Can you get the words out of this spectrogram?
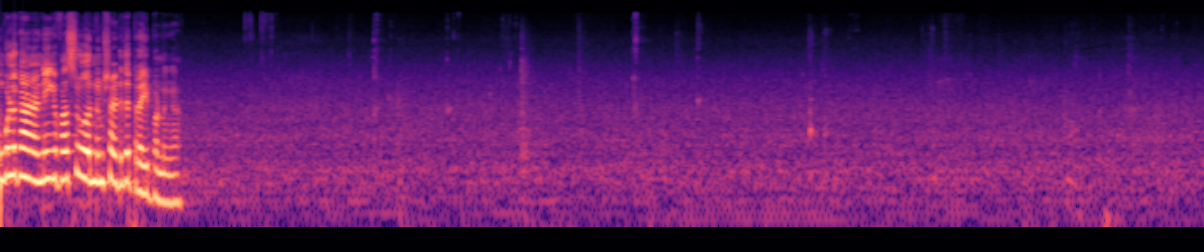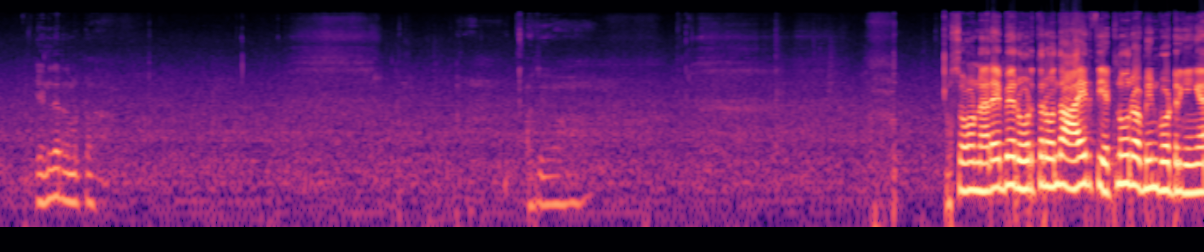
உங்களுக்கான நீங்கள் ஃபஸ்ட்டு ஒரு நிமிஷம் எடுத்து ட்ரை பண்ணுங்கள் எழுதுறது மட்டும். ஸோ நிறைய பேர் ஒருத்தர் வந்து ஆயிரத்தி எட்நூறு அப்படின்னு போட்டிருக்கீங்க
